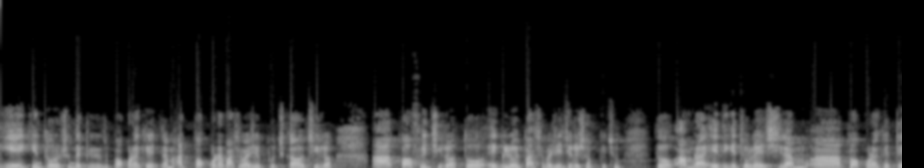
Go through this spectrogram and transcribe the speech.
গিয়েই কিন্তু অনুষ্ঠান দেখতে দেখতে পকোড়া খেয়েছিলাম আর পকোড়ার পাশাপাশি ফুচকাও ছিল কফি ছিল, তো এগুলোই পাশাপাশি ছিল সব কিছু তো আমরা এদিকে চলে এসেছিলাম পকোড়া খেতে।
